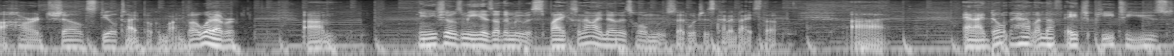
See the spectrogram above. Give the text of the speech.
a hard shell steel type Pokemon, but whatever. Um, and he shows me his other move is Spike, so now I know his whole move set, which is kind of nice though. Uh, and I don't have enough HP to use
